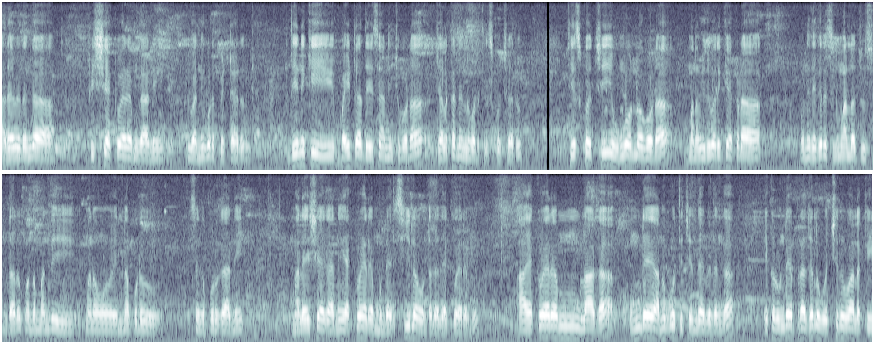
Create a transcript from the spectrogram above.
అదేవిధంగా ఫిష్ ఎక్వేరియం కానీ ఇవన్నీ కూడా పెట్టారు. దీనికి బయట దేశాల నుంచి కూడా జలకన్యలను కూడా తీసుకొచ్చారు. తీసుకొచ్చి ఒంగోలులో కూడా మనం ఇదివరకు ఎక్కడ కొన్ని దగ్గర సినిమాల్లో చూస్తుంటారు. కొంతమంది మనం వెళ్ళినప్పుడు సింగపూర్ కానీ మలేషియా కానీ ఎక్వేరియం ఉండేది. సీలో ఉంటుంది అది ఎక్వేరియం ఆ ఎక్వేరియం లాగా ఉండే అనుభూతి చెందే విధంగా ఇక్కడ ఉండే ప్రజలు వచ్చిన వాళ్ళకి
